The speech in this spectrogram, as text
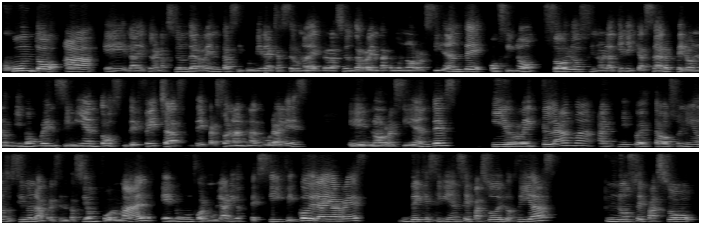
junto a eh, la declaración de renta, si tuviera que hacer una declaración de renta como no residente, o si no, solo, si no la tiene que hacer, pero en los mismos vencimientos de fechas de personas naturales eh, no residentes, y reclama al fisco de Estados Unidos haciendo una presentación formal en un formulario específico de la IRS de que si bien se pasó de los días, no se pasó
